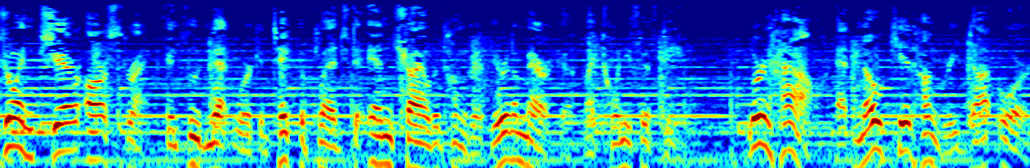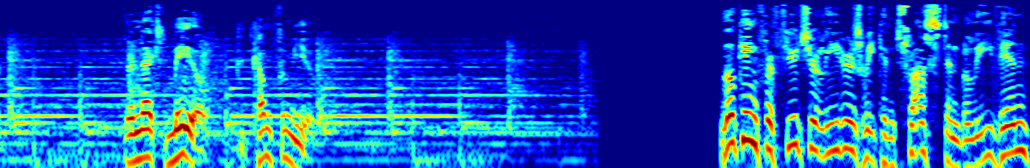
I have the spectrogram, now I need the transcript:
Join Share Our Strength in Food Network and take the pledge to end childhood hunger here in America by 2015. Learn how at NoKidHungry.org. Their next meal could come from you. Looking for future leaders we can trust and believe in?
